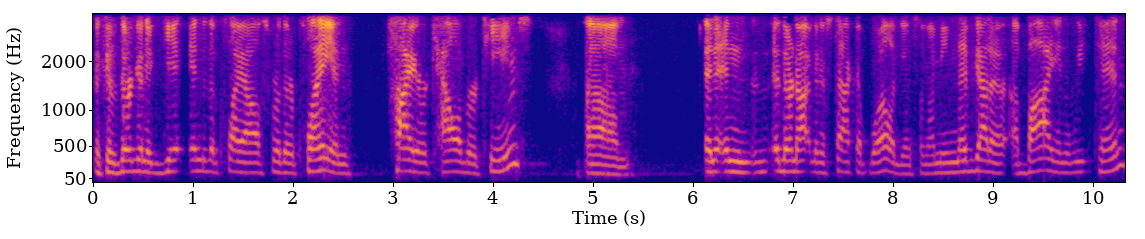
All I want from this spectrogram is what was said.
because they're going to get into the playoffs where they're playing higher caliber teams, um, and, and they're not going to stack up well against them. I mean, they've got a, a bye in week ten,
